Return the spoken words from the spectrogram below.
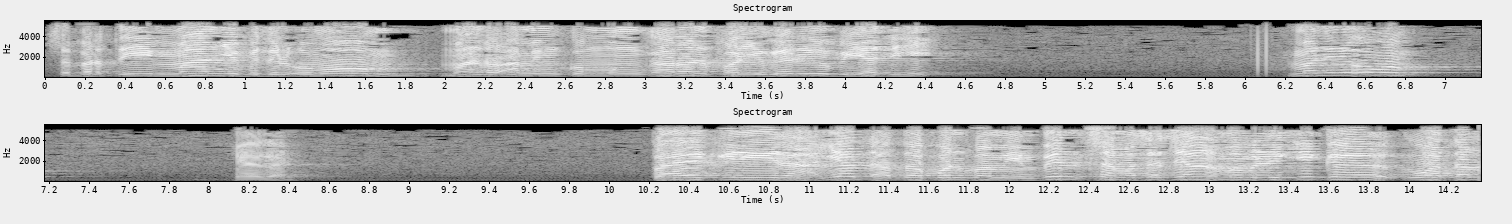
Seperti man yubidul umum, man ra'a minkum mungkaran falyughayyirhu biyadihi. Man ini umum. Ya kan? Baik ini rakyat ataupun pemimpin sama saja memiliki kekuatan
